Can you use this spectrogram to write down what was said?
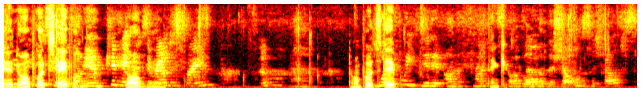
Yeah, don't put Use staple. on him. Can hang Don't- this around his frame? Don't put What staple. we did it on the front Thank you. of both of the shelves? The shelves?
